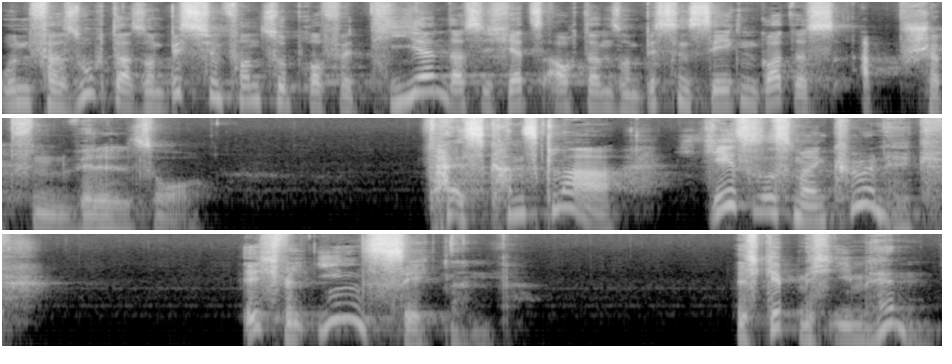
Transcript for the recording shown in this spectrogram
und versuche da so ein bisschen von zu profitieren, dass ich jetzt auch dann so ein bisschen Segen Gottes abschöpfen will, so. Da ist ganz klar, Jesus ist mein König. Ich will ihn segnen. Ich gebe mich ihm hin.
